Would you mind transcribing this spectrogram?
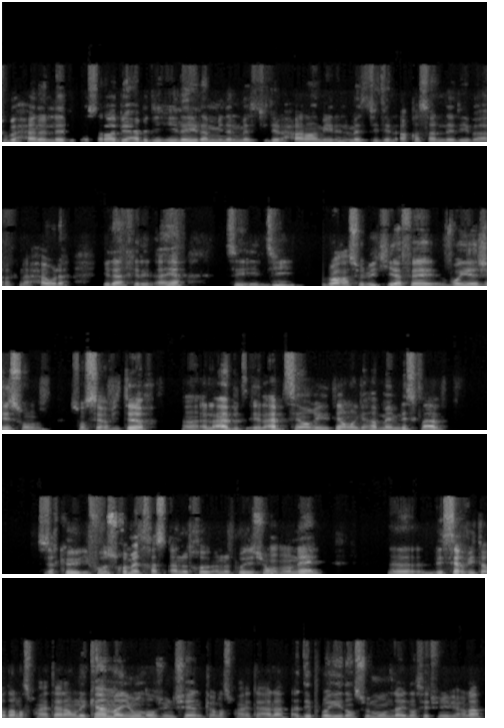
سبحان الذي أسرى بعبده ليلا من المسجد الحرام إلى المسجد الأقصى الذي باركنا حوله إلى آخر الآية. Il dit Gloire à celui qui a fait voyager son, serviteur, hein, Al-Abd. C'est en réalité en langue arabe même l'esclave. C'est-à-dire qu'il faut se remettre à, notre, position. On est euh, les serviteurs d'Allah. On n'est qu'un maillon dans une chaîne qu'Allah a déployé dans ce monde-là et dans cet univers-là.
